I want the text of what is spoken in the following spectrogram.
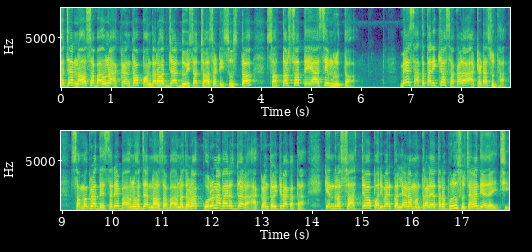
ହଜାର ନଅଶହ ବାଉନ ଆକ୍ରାନ୍ତ ପନ୍ଦର ହଜାର ଦୁଇଶହ ଛଅଷଠି ସୁସ୍ଥ ସତରଶହ ତେୟାଅଶୀ ମୃତ। ମେ ସାତ ତାରିଖ ସକାଳ ଆଠଟା ସୁଦ୍ଧା ସମଗ୍ର ଦେଶରେ ବାଉନ ହଜାର ନଅଶହ ବାଉନ ଜଣ କୋରୋନା ଭାଇରସ୍ ଦ୍ୱାରା ଆକ୍ରାନ୍ତ ହୋଇଥିବା କଥା କେନ୍ଦ୍ର ସ୍ୱାସ୍ଥ୍ୟ ଓ ପରିବାର କଲ୍ୟାଣ ମନ୍ତ୍ରାଳୟ ତରଫରୁ ସୂଚନା ଦିଆଯାଇଛି।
